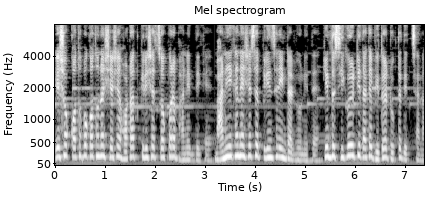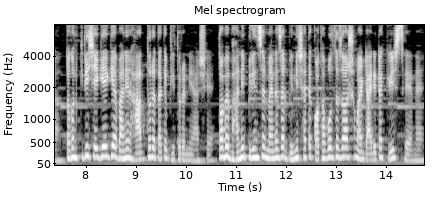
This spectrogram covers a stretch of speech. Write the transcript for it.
এসব কথোপকথনের শেষে হঠাৎ ক্রিসের চোখ পড়ে ভানির দিকে। ভানি এখানে এসেছে প্রিন্সের ইন্টারভিউ নিতে। কিন্তু সিকিউরিটি তাকে ভিতরে ঢুকতে দিচ্ছে না। তখন ক্রিস এগিয়ে গিয়ে ভানির হাত ধরে তাকে ভিতরে নিয়ে আসে। তবে ভানি প্রিন্সের ম্যানেজার ভিনির সাথে কথা বলতে যাওয়ার সময় ডায়েরিটা ক্রিস চেয়ে নেয়।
